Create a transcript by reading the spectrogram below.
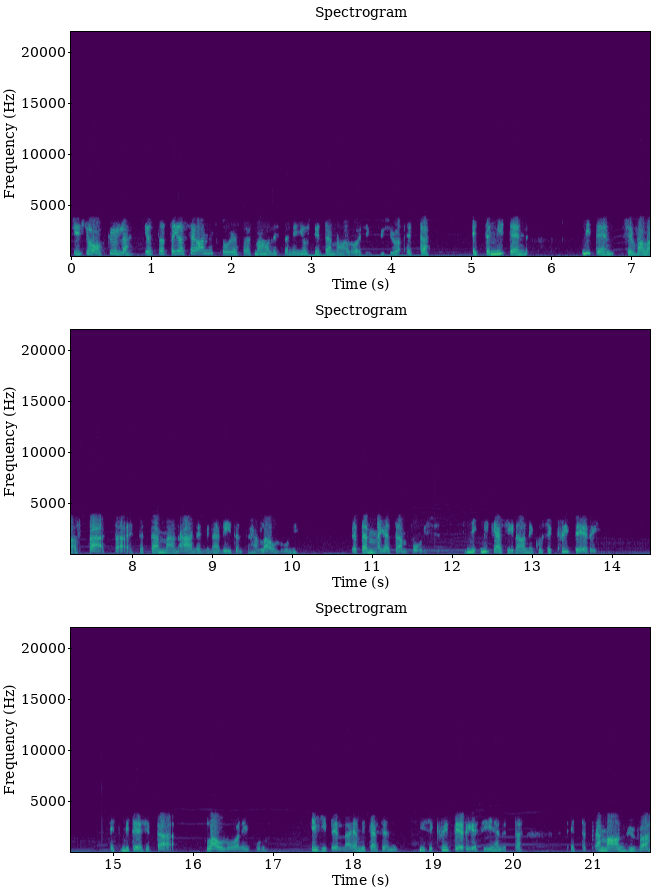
Siis joo, kyllä. Jos, totta, jos se onnistuu, jos se olisi mahdollista, niin just sitä mä haluaisin kysyä, että, että miten, miten se valas päättää, että tämän äänen minä liitän tähän lauluun ja tämän jätän pois. Mikä siinä on niin kuin se kriteeri, että miten sitä laulua niin kuin kehitellään ja mikä sen, niin se kriteeri siihen, että, että tämä on hyvä,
